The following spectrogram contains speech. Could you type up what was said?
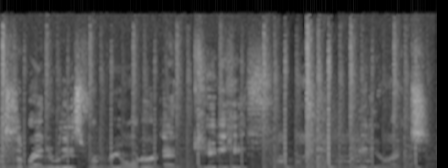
This is a brand new release from Reorder and Katie Heath, Meteorite.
